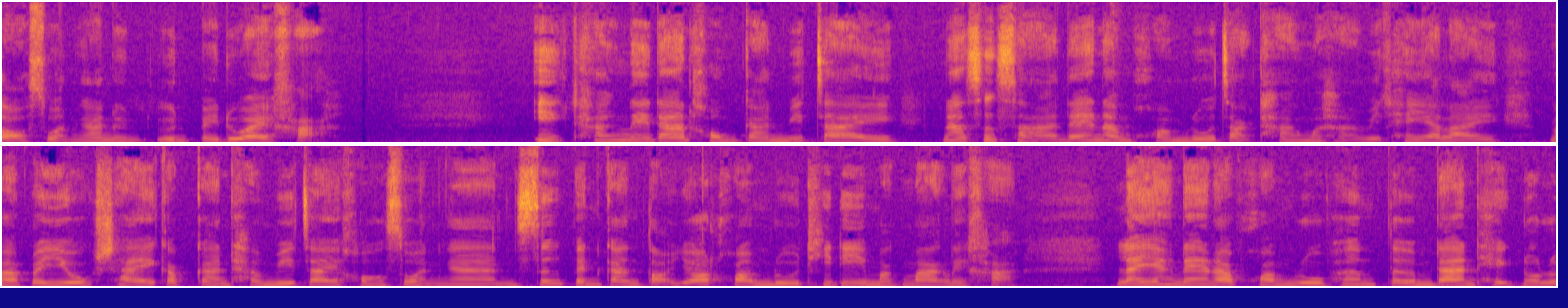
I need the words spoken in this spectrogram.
ต่อส่วนงานอื่น ๆ ไปด้วยค่ะ อีกทั้งในด้านของการวิจัย นักศึกษาได้นำความรู้จากทางมหาวิทยาลัย มาประยุกต์ใช้กับการทำวิจัยของส่วนงาน ซึ่งเป็นการต่อยอดความรู้ที่ดีมาก ๆ เลยค่ะ และยังได้รับความรู้เพิ่มเติมด้านเทคโนโล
